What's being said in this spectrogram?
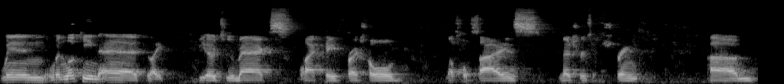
when when looking at like VO2 max, lactate threshold, muscle size, measures of strength, um,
